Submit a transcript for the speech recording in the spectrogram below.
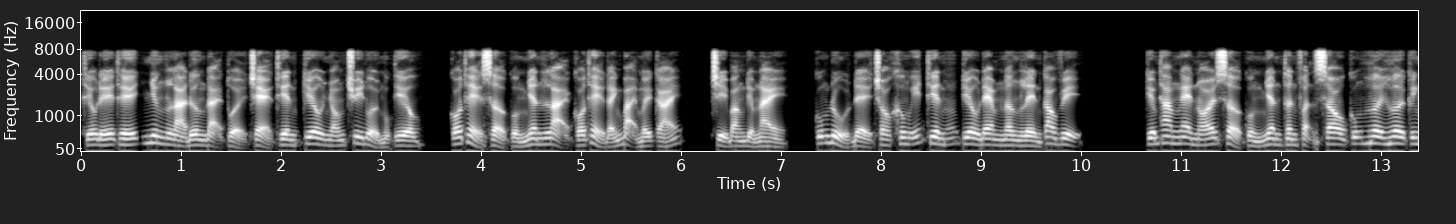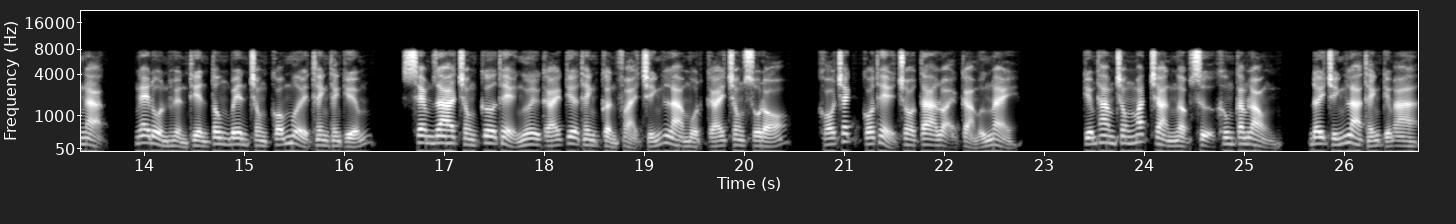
thiếu đế thế nhưng là đương đại tuổi trẻ thiên kiêu nhóm truy đuổi mục tiêu, có thể sở cùng nhân lại có thể đánh bại mấy cái, chỉ bằng điểm này, cũng đủ để cho không ít thiên kiêu đem nâng lên cao vị. Kiếm tham nghe nói sở cùng nhân thân phận sau cũng hơi hơi kinh ngạc, nghe đồn huyền thiên tông bên trong có 10 thanh thanh kiếm, xem ra trong cơ thể ngươi cái kia thanh cần phải chính là một cái trong số đó, khó trách có thể cho ta loại cảm ứng này. Kiếm tham trong mắt tràn ngập sự không cam lòng, đây chính là thánh kiếm A,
